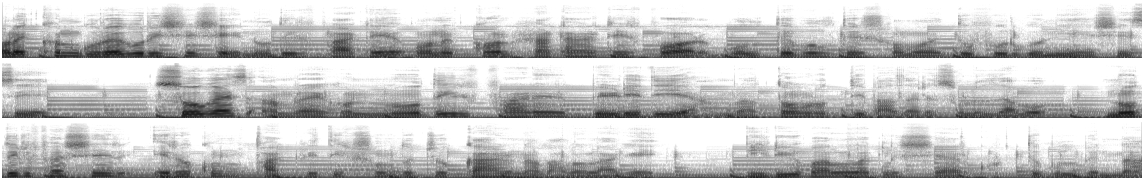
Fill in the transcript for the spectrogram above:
অনেকক্ষণ ঘোরাঘুরি শেষে নদীর ফাটে অনেকক্ষণ হাঁটাহাঁটির পর বলতে বলতে সময় দুপুর গনিয়ে এসেছে। সো গাইজ আমরা এখন নদীর পাড়ের বেড়ে দিয়ে আমরা তমরদ্দি বাজারে চলে যাব। নদীর পাশের এরকম প্রাকৃতিক সৌন্দর্য কার না ভালো লাগে? ভিডিও ভালো লাগলে শেয়ার করতে ভুলবেন না।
